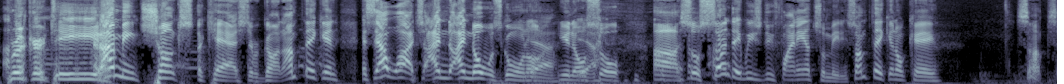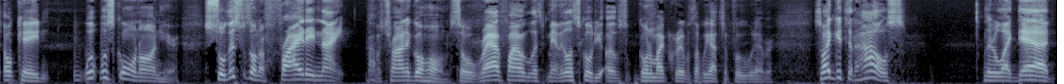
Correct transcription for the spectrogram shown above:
Brooker T. And I mean chunks of cash that were gone. I'm thinking, and see, I watch, I know, I know what's going on, Yeah, you know. yeah. So, uh, so Sunday we used to do financial meetings. So I'm thinking, okay, some, okay, what, what's going on here? So this was on a Friday night. I was trying to go home. So Raff finally, let's man, let's go to uh, go to my crib. Like we got some food, whatever. So I get to the house. They're like, Dad,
